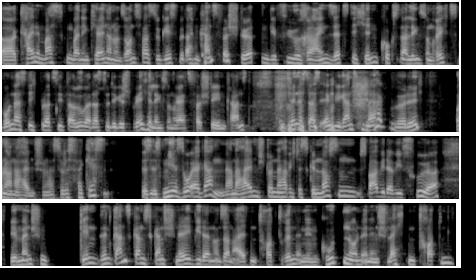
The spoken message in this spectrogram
Äh, keine Masken bei den Kellnern und sonst was. Du gehst mit einem ganz verstörten Gefühl rein, setzt dich hin, guckst nach links und rechts, wunderst dich plötzlich darüber, dass du die Gespräche links und rechts verstehen kannst und findest das irgendwie ganz merkwürdig. Und nach einer halben Stunde hast du das vergessen. Das ist mir so ergangen. Nach einer halben Stunde habe ich das genossen. Es war wieder wie früher. Wir Menschen gehen, sind ganz, ganz, ganz schnell wieder in unseren alten Trott drin, in den guten und in den schlechten Trotten.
